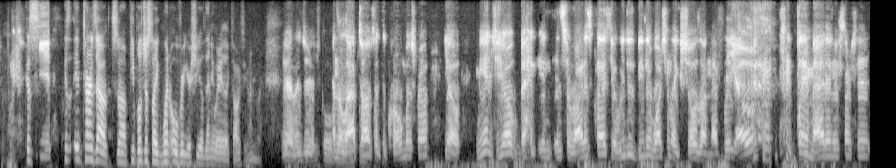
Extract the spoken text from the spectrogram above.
do much. Cause, Yeah. Because it turns out uh, people just like went over your shield anyway, like talk to you anyway. Yeah, They legit. just go And the over your laptop. laptops, like the Chromebooks, bro. Yo, me and Gio back in in Sarada's class, yo, we just be there watching like shows on Netflix, Yo, playing Madden or some shit.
